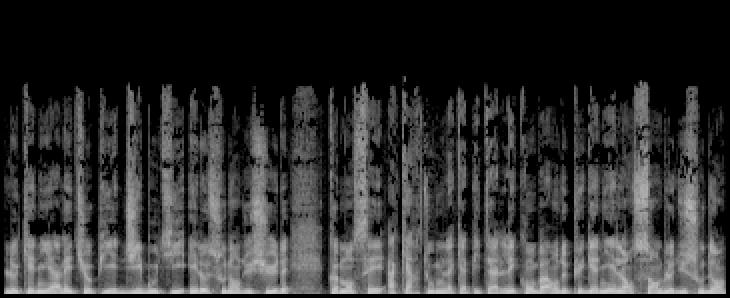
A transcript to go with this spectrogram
le Kenya, l'Éthiopie, Djibouti et le Soudan du Sud. Commencé à Khartoum, la capitale, les combats ont depuis gagné l'ensemble du Soudan,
